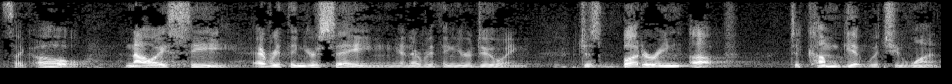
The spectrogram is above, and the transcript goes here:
It's like, oh, now I see everything you're saying and everything you're doing. Just buttering up to come get what you want.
